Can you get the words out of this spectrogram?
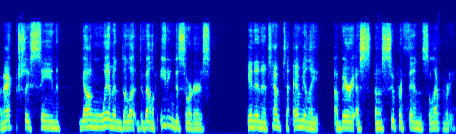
I've actually seen young women de- develop eating disorders in an attempt to emulate a very a, a super thin celebrity.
